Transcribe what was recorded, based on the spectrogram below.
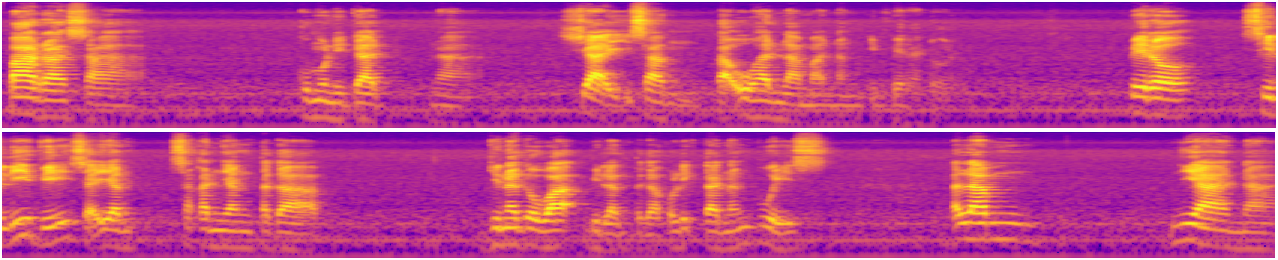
para sa komunidad na siya ay isang tauhan lamang ng emperador. Pero si Livy sa iyang sa kanyang taga ginagawa bilang taga-kolekta ng buwis, alam niya na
